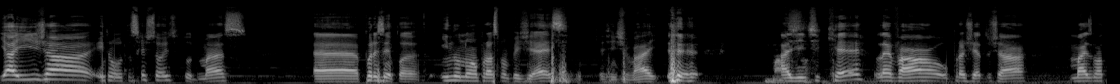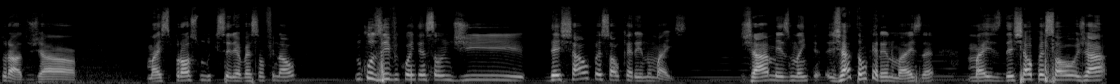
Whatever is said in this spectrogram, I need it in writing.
E aí já entram outras questões e tudo, mas. É, por exemplo, indo numa próxima BGS, que a gente vai, a gente quer levar o projeto já mais maturado, já mais próximo do que seria a versão final, inclusive com a intenção de deixar o pessoal querendo mais. Já mesmo na, já estão querendo mais, né? Mas deixar o pessoal já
